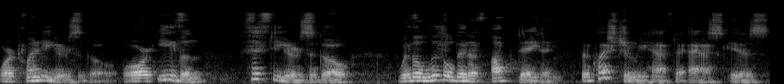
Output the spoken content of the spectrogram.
or 20 years ago, or even 50 years ago, with a little bit of updating. The question we have to ask is,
